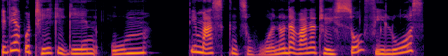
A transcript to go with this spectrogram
in die Apotheke gehen, um die Masken zu holen. Und da war natürlich so viel los,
